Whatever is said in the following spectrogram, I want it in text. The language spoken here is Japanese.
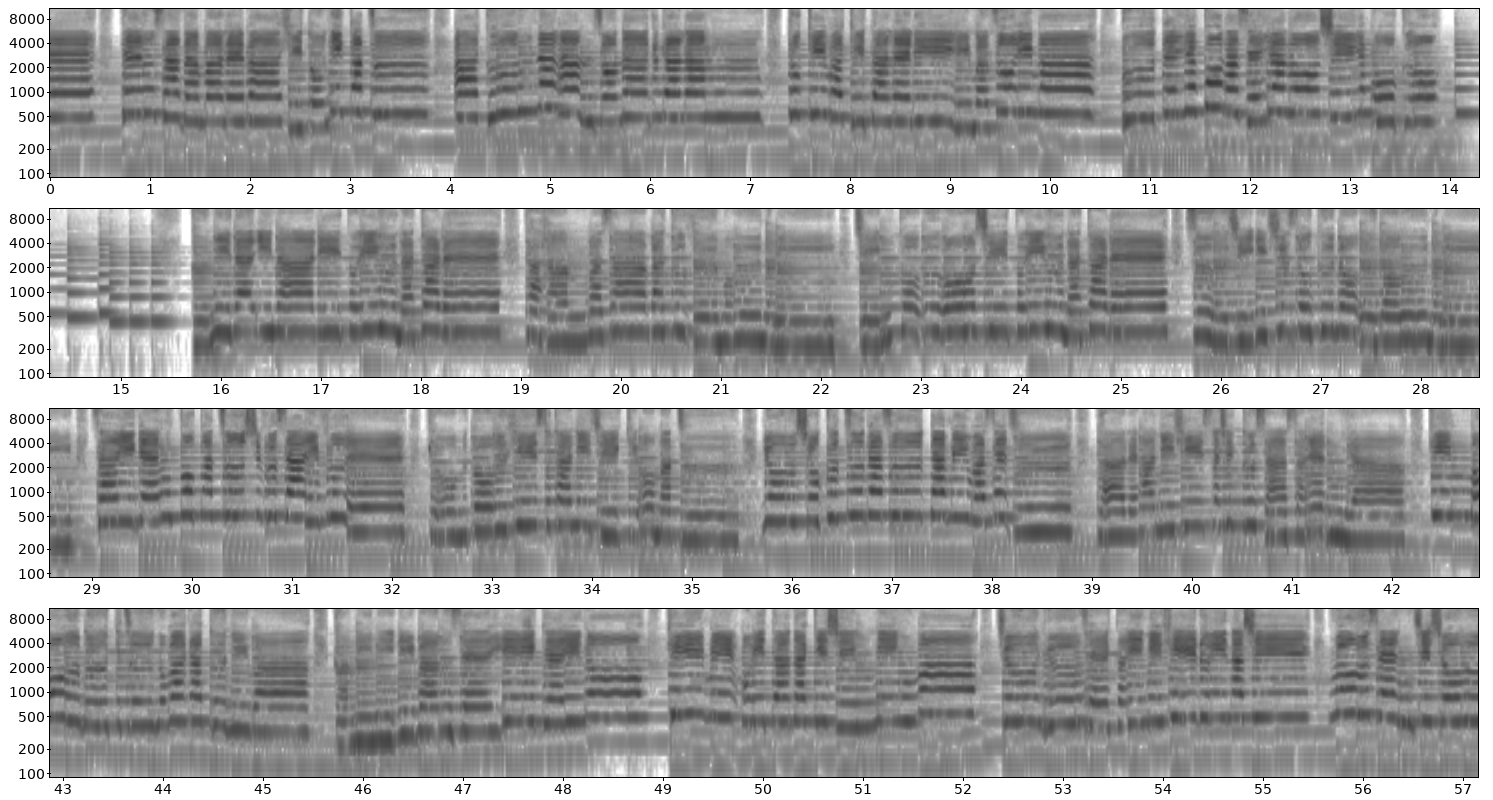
天定まれば人に勝つ悪な安ぞながからん時は来たれり今ぞ今打てやこらせやロシア国を国大なりというなかれ下半は砂漠不毛のみ人口王子というなかれ数字種族のうごうのみ財源枯渇し不財布へ業務と密かに時期を待つ養殖継がず民はせず彼らに久しく支えんや金毛無欠の我が国は神に万世 shoulder.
